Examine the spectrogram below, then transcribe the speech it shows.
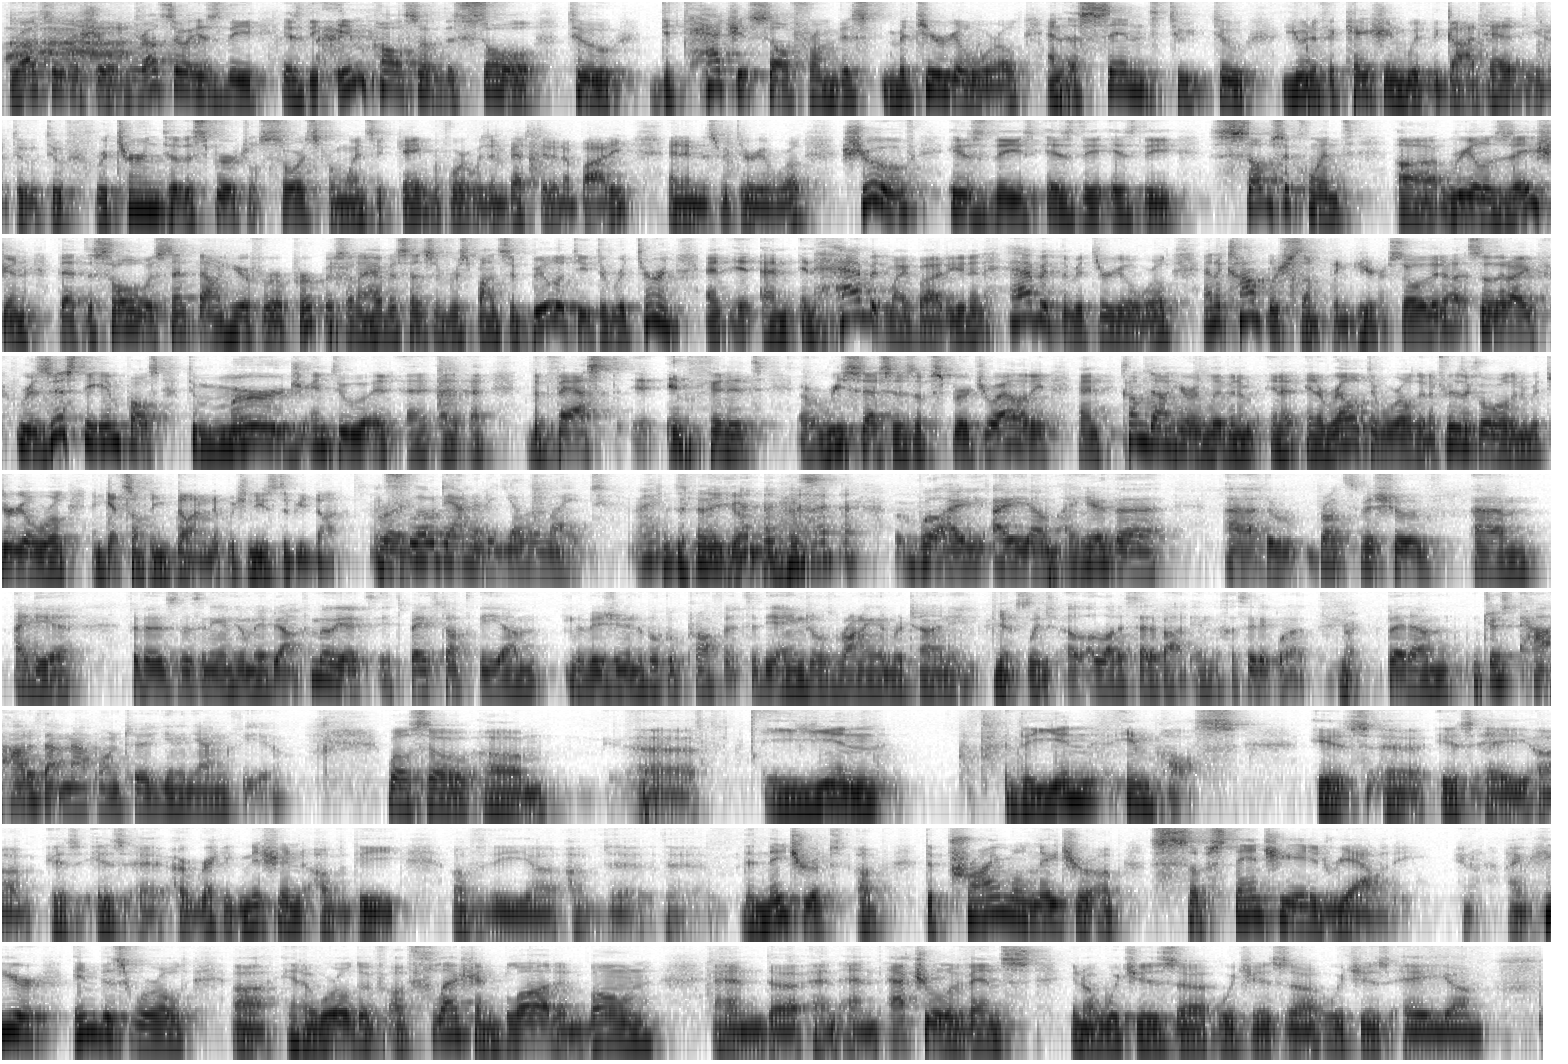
v'shor. Ratzo v'shov. Ratzo is the is the impulse of the soul to detach itself from this material world and ascend to to unification with the Godhead. You know, to to return to the spiritual source from whence it came before it was invested in a body and in this material world. Shuv is the is the is the subsequent uh, realization that the soul was sent down here for a purpose, and I have a sense of responsibility to return and and inhabit my body and inhabit the material world and accomplish something here, so that uh, so that I resist the impulse to merge into a, a, a, the vast, infinite recesses of spirituality and come down here and live in a, in a in a relative world, in a physical world, in a material world, and get something done that which needs to be done. And Right. slow down at a yellow light, right? There you go. Well, I I um I hear the uh, the ratzo v'shov um, idea. For those listening in who maybe aren't familiar, it's it's based off the um, the vision in the Book of Prophets of the angels running and returning. Yes. which a, a lot is said about in the Hasidic work. Right. But um, just how how does that map onto yin and yang for you? Well, so um, uh, yin, the yin impulse is uh, is a uh, is is a, a recognition of the of the uh, of the the the nature of, of the primal nature of substantiated reality. You know, I'm here in this world, uh, in a world of, of flesh and blood and bone, and uh, and and actual events. You know, which is uh, which is uh, which is a um,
